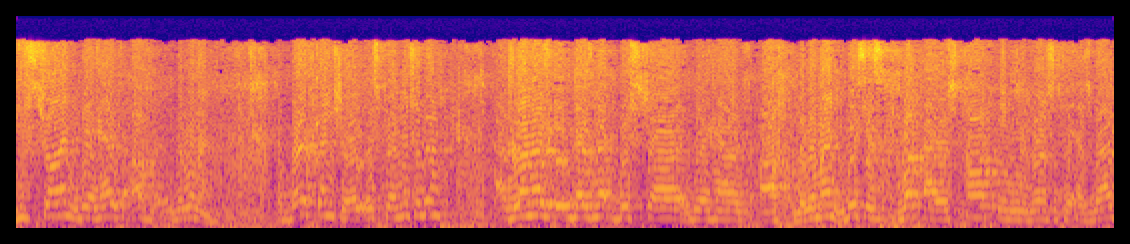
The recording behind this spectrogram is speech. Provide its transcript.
destroying the health of the woman the birth control is permissible as long as it does not destroy the health of the woman. This is what I was taught in university as well.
